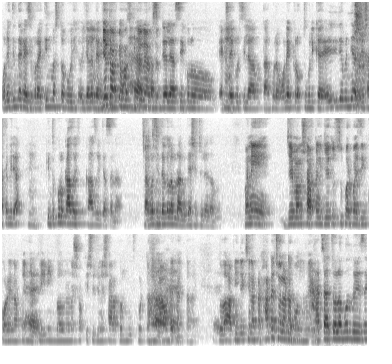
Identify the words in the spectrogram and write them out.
অনেকদিন দেখাইছি প্রায় তিন মাস তো ওই জায়গায় দেখাইছি। হসপিটালে আছি কোনো এক্সরে করছিলাম তারপরে অনেক রক্ত পরীক্ষা এই যে নিয়ে আসছি সাথে করে কিন্তু কোনো কাজ কাজ হইতেছে না তারপর আচ্ছা। চিন্তা করলাম না আমি দেশে চলে যাব মানে যে মানুষটা আপনাকে যেহেতু সুপারভাইজিং করেন আপনাকে হ্যাঁ। ক্লিনিং বা অন্যান্য সবকিছুর জন্য সারাক্ষণ মুভ করতে হয় হ্যাঁ, রাউন্ডে হ্যাঁ। থাকতে হয় তো আপনি দেখছেন আপনার হাঁটা চলাটা বন্ধ হয়ে গেছে। হাঁটা চলা বন্ধ হয়েছে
